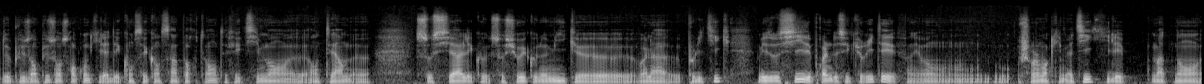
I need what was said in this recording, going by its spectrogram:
de plus en plus, on se rend compte qu'il a des conséquences importantes, effectivement, euh, en termes social, éco- socio-économiques, voilà, politiques, mais aussi des problèmes de sécurité. Le changement climatique, il est maintenant euh,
